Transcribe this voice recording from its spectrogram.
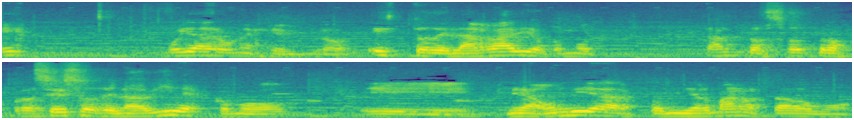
es, voy a dar un ejemplo, esto de la radio, como tantos otros procesos de la vida, es como, eh, mira, un día con mi hermano estábamos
